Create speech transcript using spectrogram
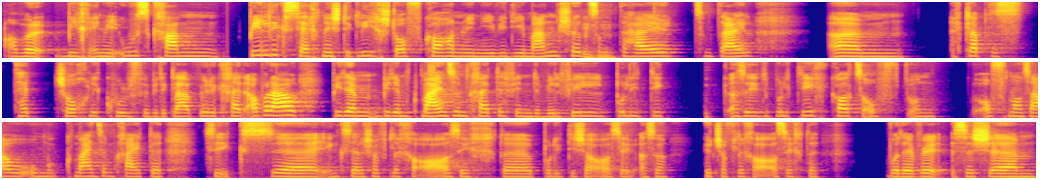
aber mich irgendwie auskenne, bildungstechnisch den gleichen Stoff hatte wie, wie die Menschen Mhm. zum Teil. Zum Teil. Ähm, ich glaube, das hat schon ein bisschen geholfen bei der Glaubwürdigkeit, aber auch bei dem, bei dem Gemeinsamkeiten finden, weil viel Politik, also in der Politik geht es oft und oftmals auch um Gemeinsamkeiten, sei es äh, in gesellschaftlichen Ansichten, politischen Ansichten, also wirtschaftlichen Ansichten, whatever. Es ist, ähm,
